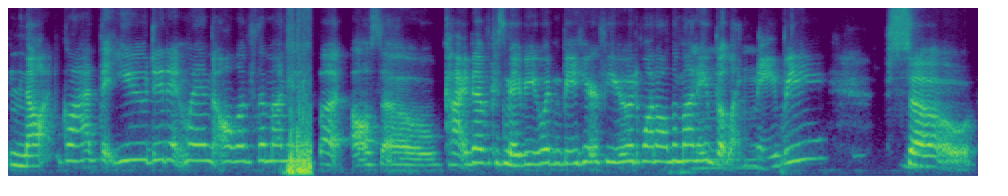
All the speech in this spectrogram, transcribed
not glad that you didn't win all of the money but also kind of because maybe you wouldn't be here if you had won all the money but like mm-hmm. maybe. So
